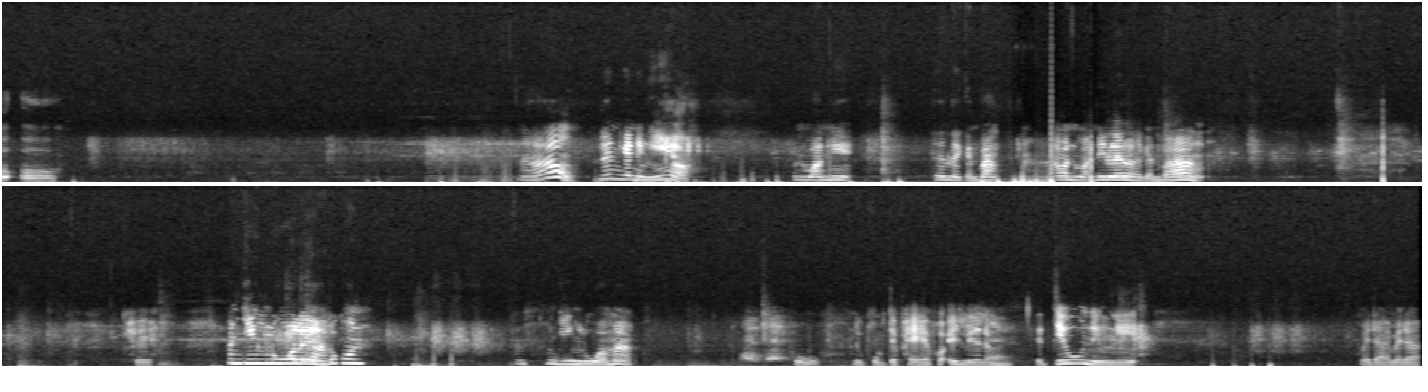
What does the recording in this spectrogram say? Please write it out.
โอ้โอ้อ้าว เล่นกันอย่างนี้เหรอ วันวันนี่เล่นอะไรกันบ้างวันวันนี่เล่นอะไรกันบ้างโอเค มันยิงรัวเลยอะ ทุกคน มันยิงรัวมากโหหรือผมจะแพ้เพราะไอเรือลำกระจิ้วหนึ่งนี้ ไม่ได้ไม่ได้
